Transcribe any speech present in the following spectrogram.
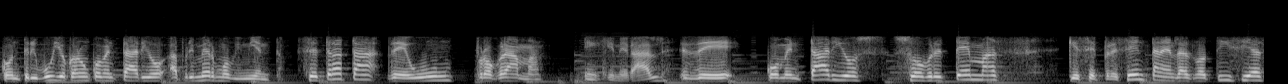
contribuyo con un comentario a primer movimiento. Se trata de un programa en general de comentarios sobre temas que se presentan en las noticias,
